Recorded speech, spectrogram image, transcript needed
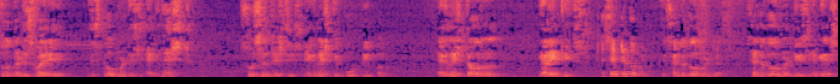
So that is why this government is against social justice, against the poor people, against our guarantees. The central government. The central government, Yes. central government is against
